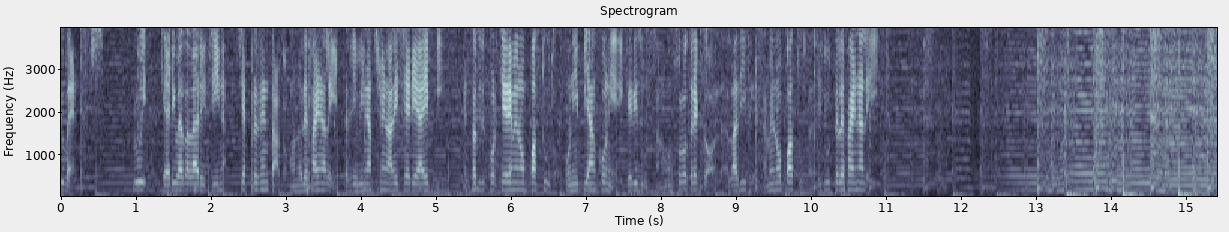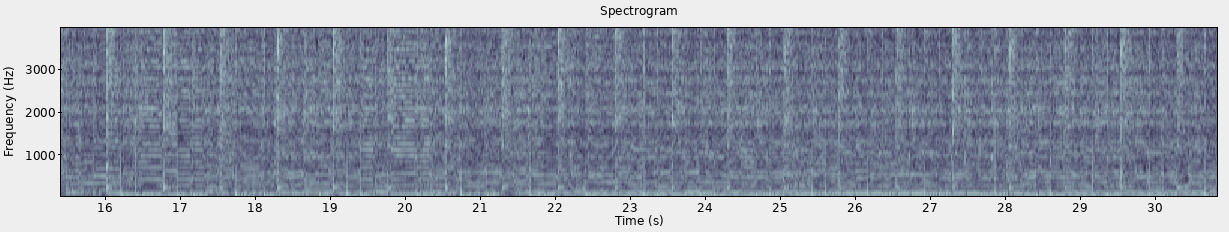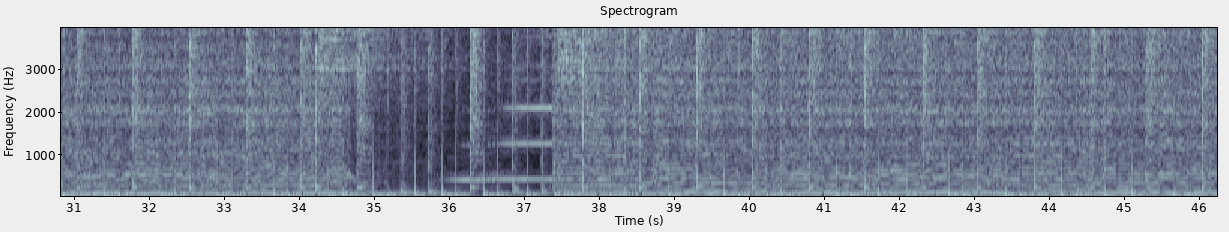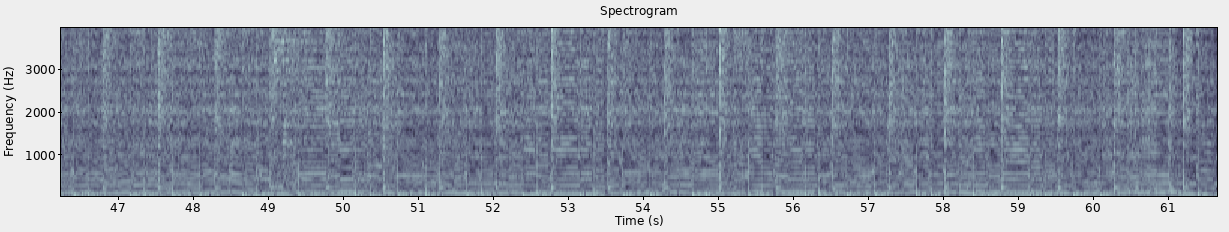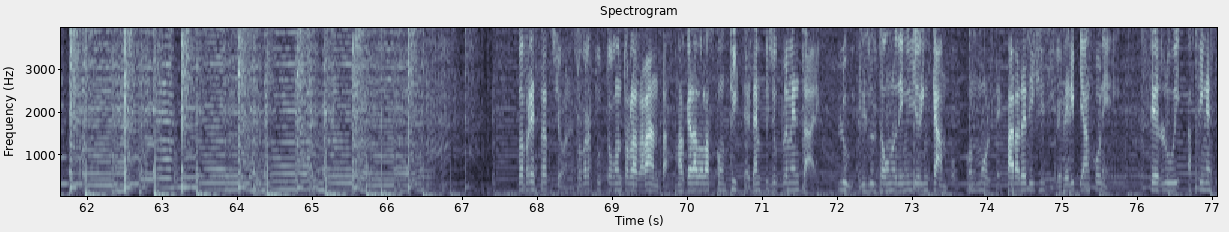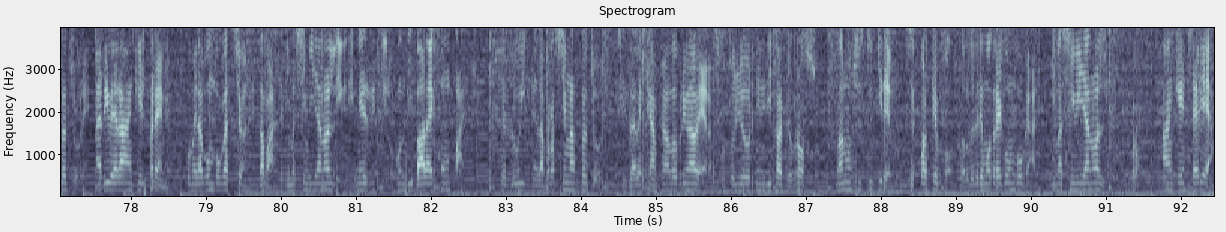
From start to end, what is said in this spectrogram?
Juventus. Lui, che arriva dalla regina, si è presentato con le Final 8 allievi nazionali Serie A e B. È stato il portiere meno battuto, con i bianconeri che risultano con solo 3 gol, la difesa meno battuta di tutte le Final 8. Sua prestazione, soprattutto contro l'Atalanta, malgrado la sconfitta ai tempi supplementari. Lui risulta uno dei migliori in campo, con molte parate decisive per i bianconeri. Per lui, a fine stagione, arriverà anche il premio, come la convocazione da parte di Massimiliano Allegri nel ritiro con Dybala e compagni. Per lui, nella prossima stagione, ci sarà il campionato primavera sotto gli ordini di Fabio Grosso, ma non ci stupiremo se qualche volta lo vedremo tra i convocati di Massimiliano Allegri, proprio anche in Serie A.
